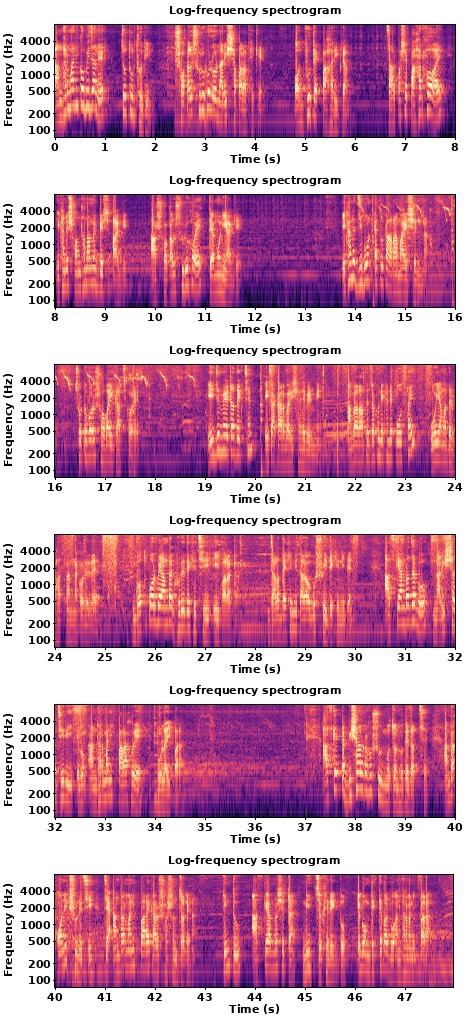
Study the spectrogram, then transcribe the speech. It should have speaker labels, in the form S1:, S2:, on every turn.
S1: আন্ধারমানিক অভিযানের চতুর্থ দিন। সকাল শুরু হলো নারিশাপাড়া থেকে। অদ্ভুত এক পাহাড়ি গ্রাম। চারপাশে পাহাড় হওয়ায় এখানে সন্ধ্যা নামে বেশ আগে, আর সকাল শুরু হয় তেমনই আগে। এখানে জীবন এতটা আরামায়েশের না। ছোট বড় সবাই কাজ করে। এই যে মেয়েটা দেখছেন, এটা কারবারি সাহেবের মেয়ে। আমরা রাতে যখন এখানে পৌঁছাই, ওই আমাদের ভাত রান্না করে দেয়। গত পর্বে আমরা ঘুরে দেখেছি এই পাড়াটা। যারা দেখেননি তারা অবশ্যই দেখে নেবেন। আজকে আমরা যাব নারিশা ঝিরি এবং আন্ধারমানিক পাড়া হয়ে বোলাই পাড়া। আজকে একটা বিশাল রহস্য উন্মোচন হতে যাচ্ছে। আমরা অনেক শুনেছি যে আন্দারমানিক পাড়ায় কারও শাসন চলে না। কিন্তু আজকে আমরা সেটা নিজ চোখে দেখব এবং দেখতে পারব আন্ধারমানিক পাড়া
